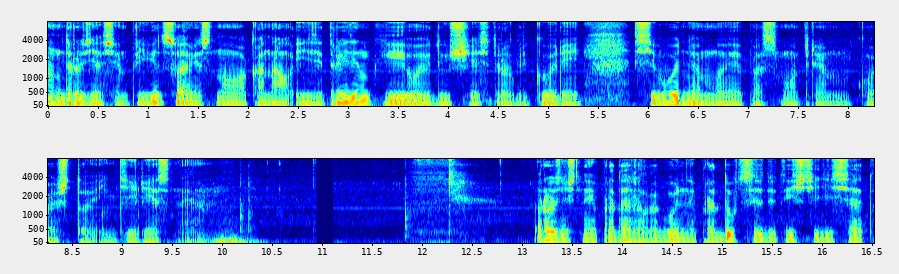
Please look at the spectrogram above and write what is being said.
Друзья, всем привет! С вами снова канал Easy Trading и его ведущий Строй Григорий. Сегодня мы посмотрим кое-что интересное. Розничные продажи алкогольной продукции с 2010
